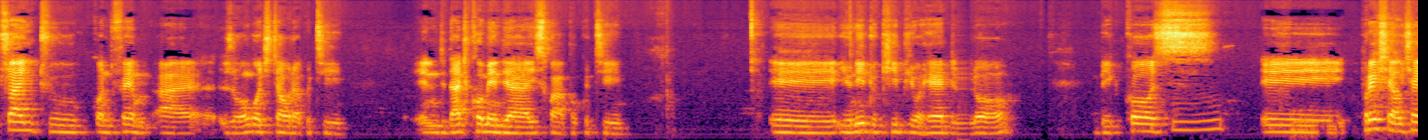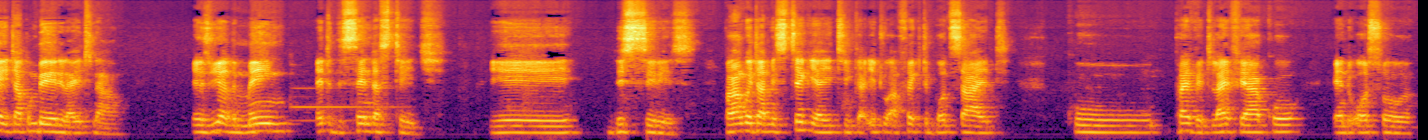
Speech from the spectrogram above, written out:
trying to confirm uh, zvaunga uchitaura kuti and that comment yaiswapo kuti uh, you need to keep your head low because mm. uh, pressure uchaita kumberi right now. As you are the main at the center stage ye this series. Pakangoita mistake yaitika. It will affect both side ku private life yako and also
